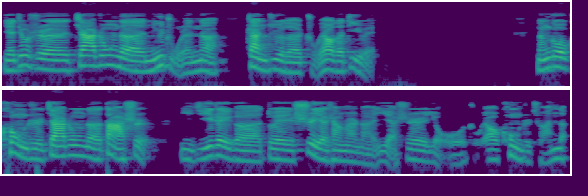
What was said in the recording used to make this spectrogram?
也就是家中的女主人呢，占据了主要的地位，能够控制家中的大事。”以及这个对事业上面呢，也是有主要控制权的。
